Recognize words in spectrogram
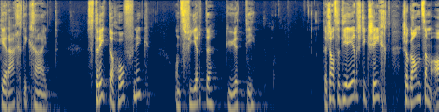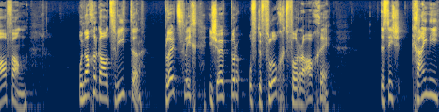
Gerechtigkeit. Das dritte Hoffnung. Und das vierte Güte. Das ist also die erste Geschichte, schon ganz am Anfang. Und nachher geht es weiter. Plötzlich ist jemand auf der Flucht vor Rache. Es ist keine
